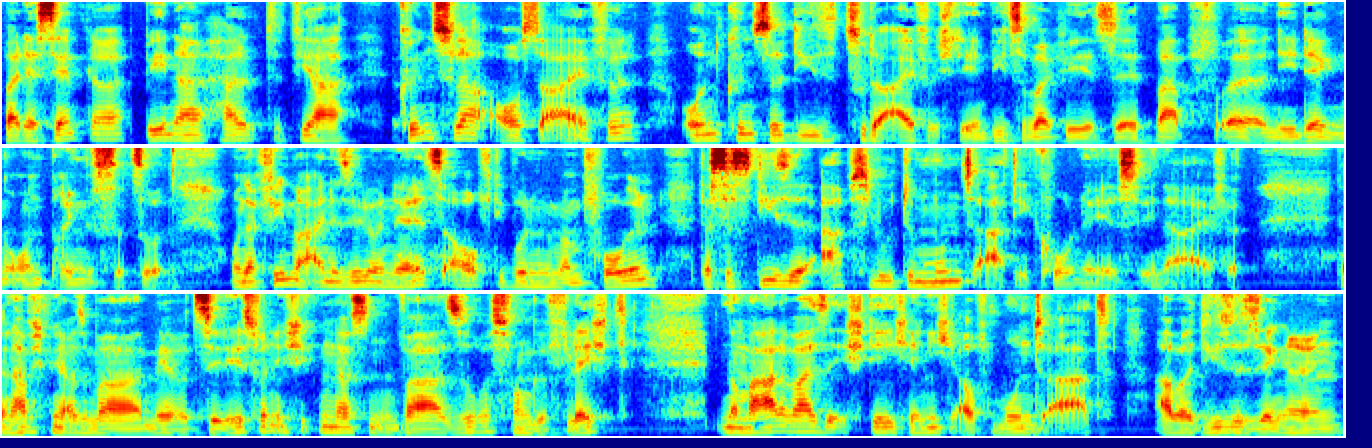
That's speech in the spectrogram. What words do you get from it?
weil der Sampler beinhaltet ja Künstler aus der Eifel und Künstler, die zu der Eifel stehen, wie zum Beispiel jetzt der Bab äh, Niedengen und Brings dazu. Und da fiel mir eine Silvia Nels auf, die wurde mir empfohlen, dass es diese absolute Mundart-Ikone ist in der Eifel. Dann habe ich mir also mal mehrere CDs von ihr schicken lassen und war sowas von Geflecht. Normalerweise stehe ich ja nicht auf Mundart, aber diese Sängerin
